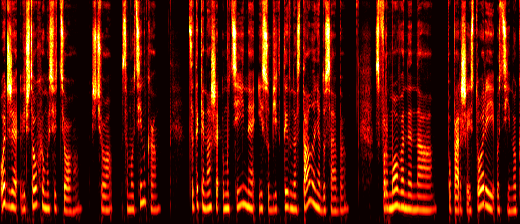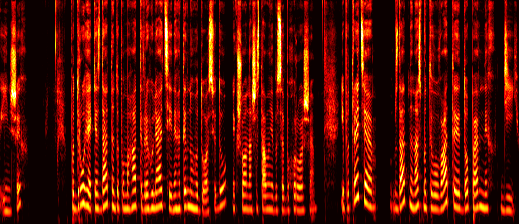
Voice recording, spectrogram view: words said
Отже, відштовхуємось від цього, що самооцінка це таке наше емоційне і суб'єктивне ставлення до себе, сформоване на, по-перше, історії оцінок інших. По-друге, яке здатне допомагати в регуляції негативного досвіду, якщо наше ставлення до себе хороше. І по-третє, здатне нас мотивувати до певних дій.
